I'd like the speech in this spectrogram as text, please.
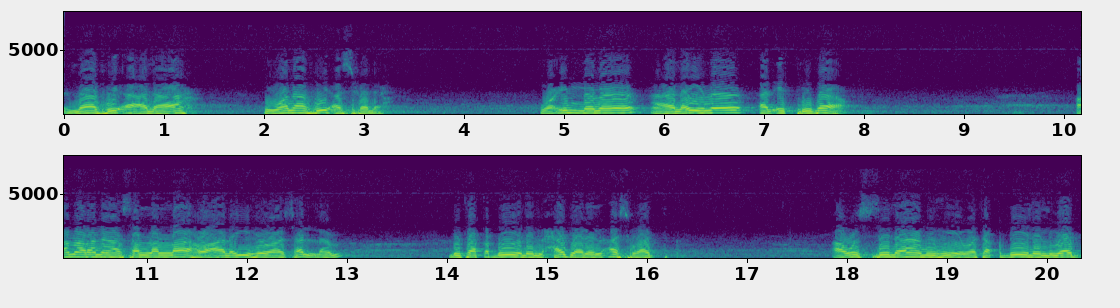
لا في أعلاه ولا في أسفله وإنما علينا الاتباع. أمرنا صلى الله عليه وسلم بتقبيل الحجر الأسود أو استلامه وتقبيل اليد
